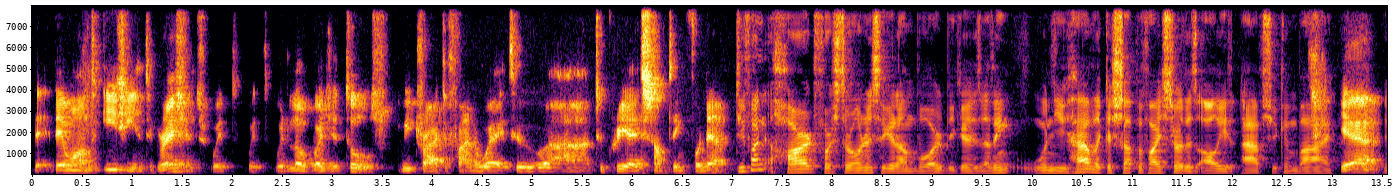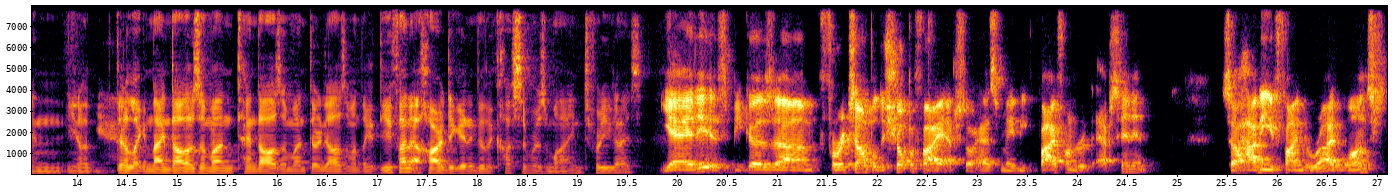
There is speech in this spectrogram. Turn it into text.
they, they want easy integrations with, with, with low budget tools. We try to find a way to uh, to create something for them. Do you find it hard for store owners to get on board? Because I think when you have like a Shopify store, there's all these apps you can buy. Yeah. And you know they're like nine dollars a month, ten dollars a month, thirty dollars a month. Like, do you find it hard to get into the customer's mind for you guys? Yeah, it is because, um, for example, the Shopify App Store has maybe 500 apps in it. So how do you find the right ones?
